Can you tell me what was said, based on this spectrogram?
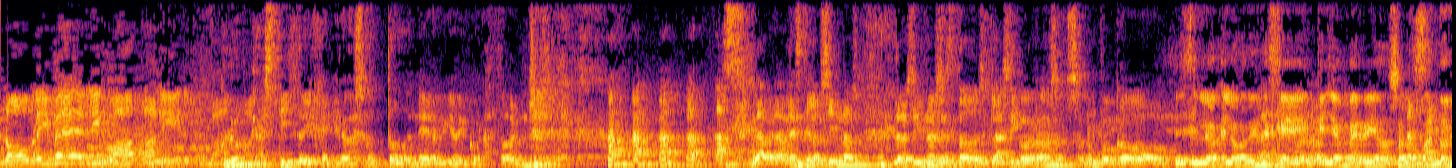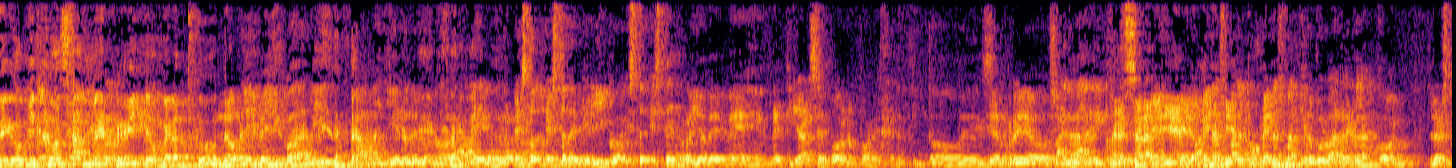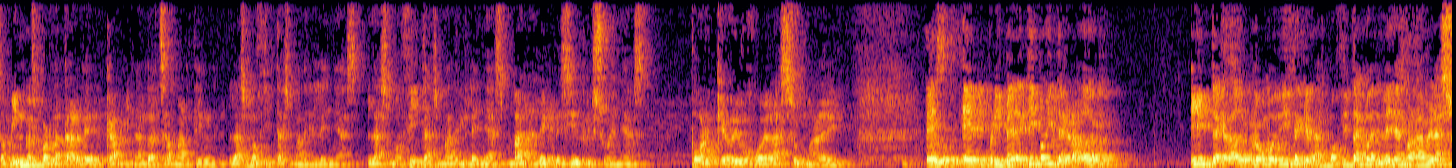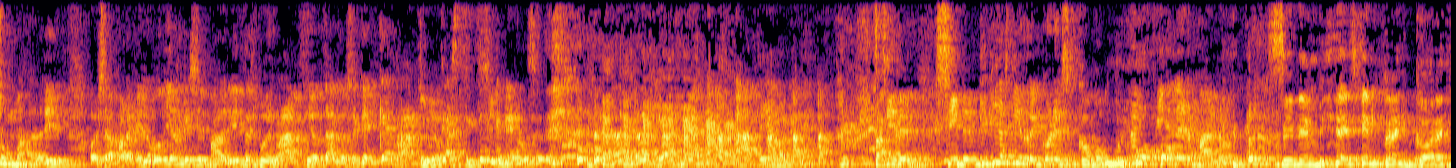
noble y bélico Adalid. Club castizo y generoso, todo nervio y corazón. La verdad es que los himnos, los himnos estos clásicos son un poco. Y, luego, y luego dices que, que yo me río solo Clásico. cuando digo mis cosas me río, pero tú. Noble y bélico Adalid, caballero del honor. Caballero del honor. Esto, esto de bélico, esto, este rollo de, de- de tirarse por, por ejército, de guerreos. Madrid Pero eso era Eh, tiempo, pero menos mal, tiempo. menos mal que luego lo arregla con los domingos por la tarde, caminando a Chamartín, las mocitas madrileñas, las mocitas madrileñas van alegres y risueñas, porque hoy juega su Madrid. Es el primer equipo integrador. Integrador, como dice que las mocitas madrileñas van a ver a su Madrid. O sea, para que luego digan que si el Madrid es muy rancio, tal, no sé qué, qué rancio. Castizo y Sí. generoso. ¿eh? sin, sin envidias ni rencores, como bueno y fiel hermano. Sin envidia y sin rencores.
